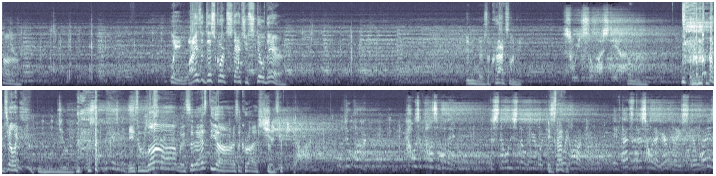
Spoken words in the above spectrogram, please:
Huh. Wait, why is the Discord statue still there? And there's the cracks on it. Sweet Celestia. Oh my. Joey, Dude, the stone is he's in love with Celestia. It's a crush. Shouldn't it be gone? Dude, hold on. How is it possible that the stone is still here, but the Exactly. Stone, wait, hold on. If that's Discord at your place, then what is?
